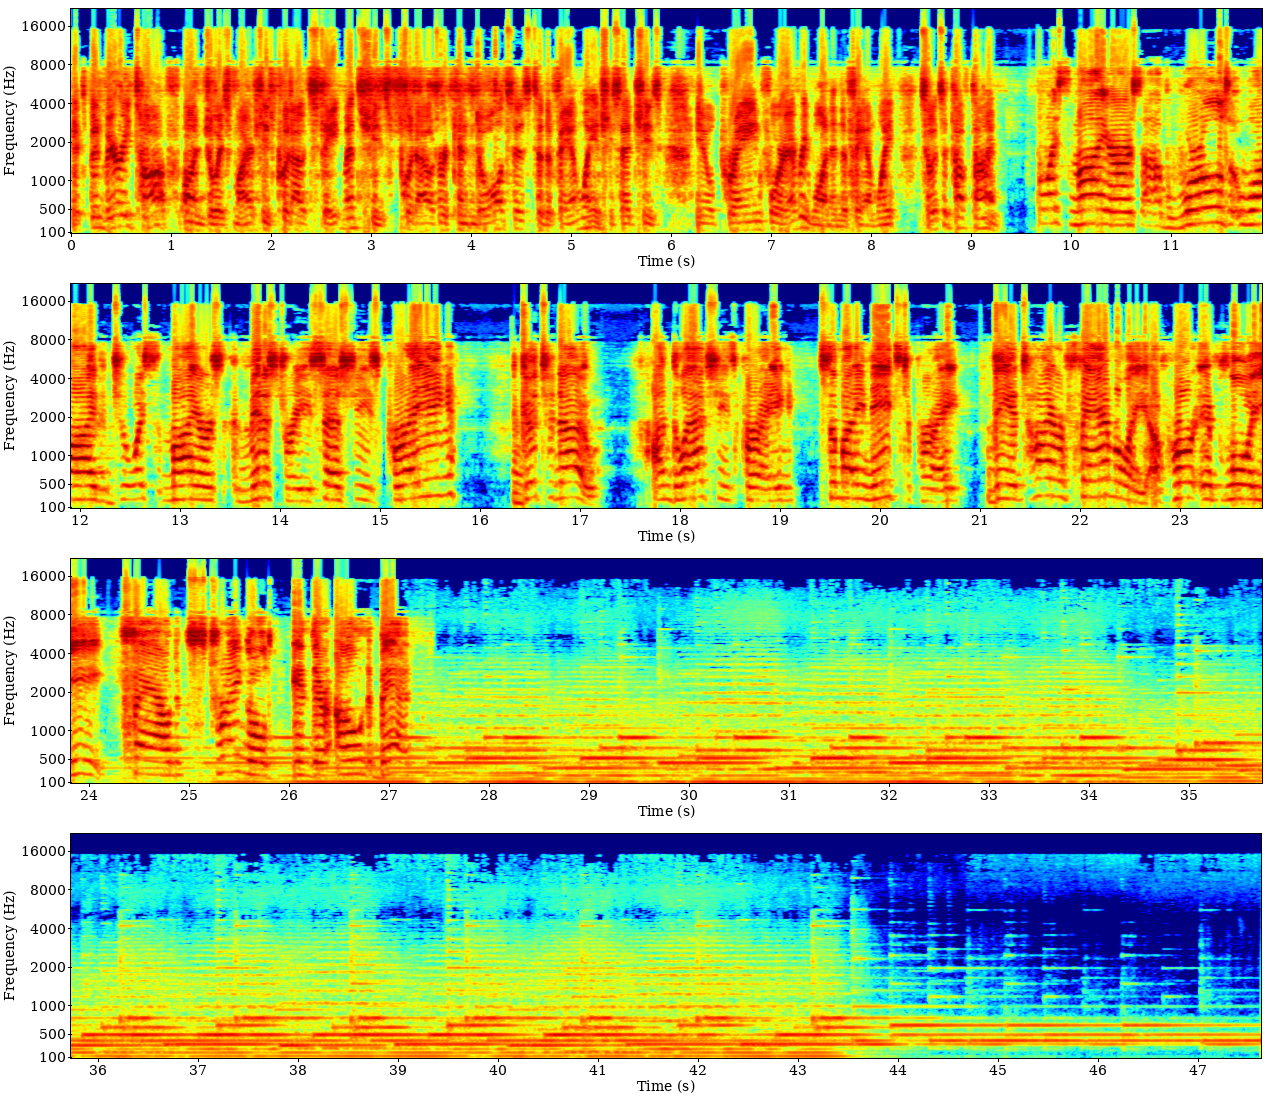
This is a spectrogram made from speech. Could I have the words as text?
it's been very tough on Joyce Meyer. She's put out statements. She's put out her condolences to the family, and she said she's, you know, praying for everyone in the family. So it's a tough time. Joyce Meyers of uh, Worldwide Joyce Meyers Ministry says she's praying. Good to know. I'm glad she's praying. Somebody needs to pray. The entire family of her employee found strangled in their own bed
